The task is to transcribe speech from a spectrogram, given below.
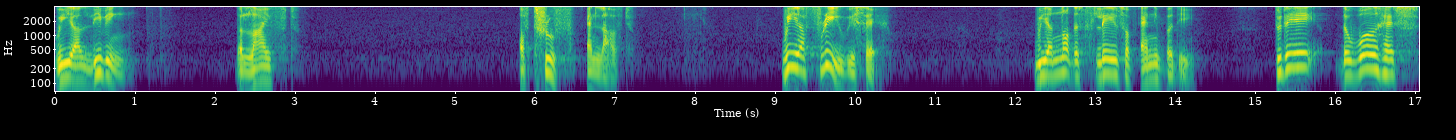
we are living the life of truth and love. We are free, we say. We are not the slaves of anybody. Today, the world has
